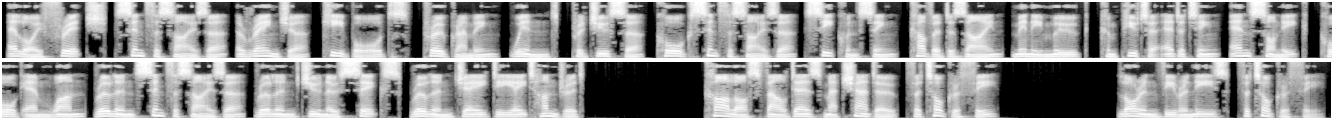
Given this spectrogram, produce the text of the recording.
Eloy Fritsch, synthesizer, arranger, keyboards, programming, wind, producer, Korg synthesizer, sequencing, cover design, Mini Moog, computer editing, Ensoniq, Korg M1, Roland synthesizer, Roland Juno 6, Roland JD800 Carlos Valdez Machado, photography Lauren Veronese, photography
